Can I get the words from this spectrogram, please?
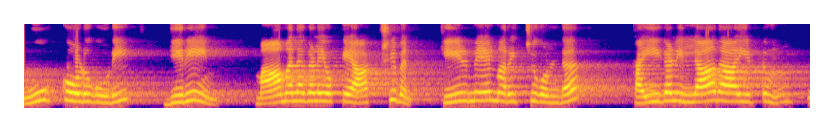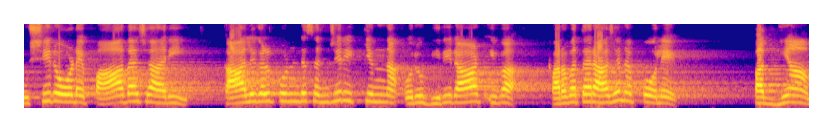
ഊക്കോടുകൂടി ഗിരീൻ മാമലകളെയൊക്കെ ആക്ഷിപൻ കീഴ്മേൽ മറിച്ചുകൊണ്ട് കൈകളില്ലാതായിട്ടും ഉഷിരോടെ പാദചാരി കാലുകൾ കൊണ്ട് സഞ്ചരിക്കുന്ന ഒരു ഗിരിരാട് ഇവ പർവതരാജനെ പോലെ പദ്ഭ്യാം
